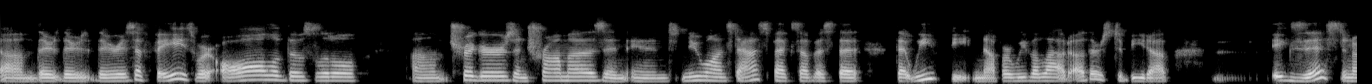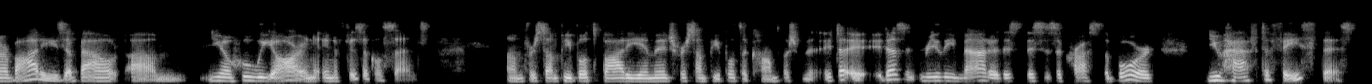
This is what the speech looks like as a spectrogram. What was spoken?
Um, there, there, there is a phase where all of those little um, triggers and traumas and, and nuanced aspects of us that that we've beaten up or we've allowed others to beat up exist in our bodies about um, you know who we are in, in a physical sense. Um, for some people, it's body image. For some people, it's accomplishment. It, it, it doesn't really matter. This this is across the board. You have to face this,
